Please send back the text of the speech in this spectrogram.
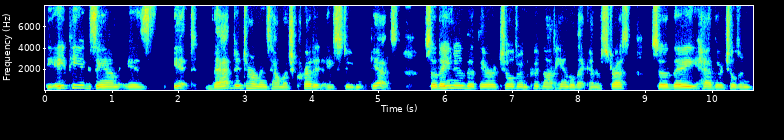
the AP exam is it. That determines how much credit a student gets. So they knew that their children could not handle that kind of stress. So they had their children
